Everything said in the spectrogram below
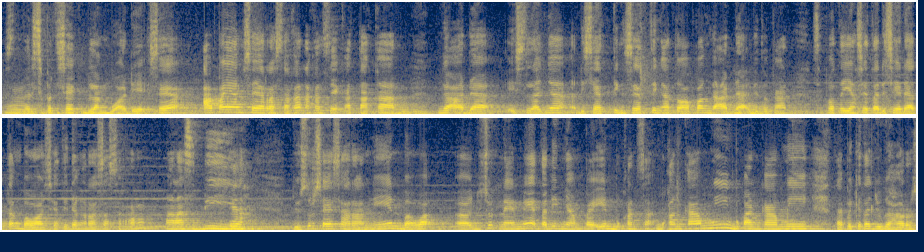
Tadi seperti saya bilang Bu Ade, saya apa yang saya rasakan akan saya katakan. Nggak ada istilahnya di setting-setting atau apa nggak ada gitu kan. Seperti yang saya tadi saya datang bahwa saya tidak ngerasa serem, malah sedih. Iya. Justru saya saranin bahwa eh, justru nenek tadi nyampein bukan bukan kami, bukan kami, tapi kita juga harus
